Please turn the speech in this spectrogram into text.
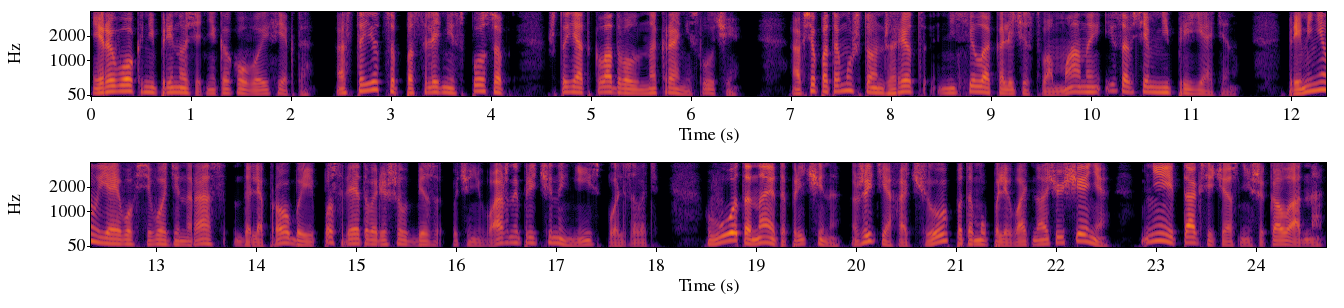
И рывок не приносит никакого эффекта. Остается последний способ, что я откладывал на крайний случай. А все потому, что он жрет нехилое количество маны и совсем неприятен. Применил я его всего один раз для пробы и после этого решил без очень важной причины не использовать. Вот она эта причина. Жить я хочу, потому поливать на ощущения. Мне и так сейчас не шоколадно.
